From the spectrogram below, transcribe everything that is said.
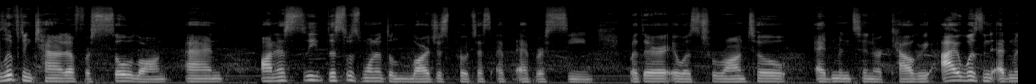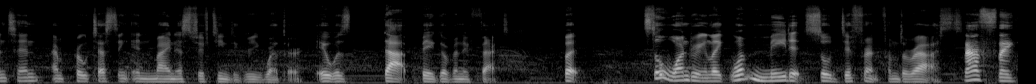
lived in Canada for so long, and honestly, this was one of the largest protests I've ever seen, whether it was Toronto, Edmonton or Calgary. I was in Edmonton and protesting in minus 15 degree weather. It was that big of an effect. But still wondering, like, what made it so different from the rest? That's like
